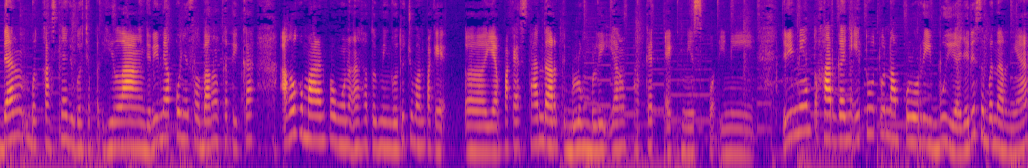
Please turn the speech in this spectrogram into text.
dan bekasnya juga cepat hilang. Jadi ini aku nyesel banget ketika aku kemarin penggunaan satu minggu tuh cuman pakai uh, yang pakai standar belum beli yang paket acne spot ini. Jadi ini untuk harganya itu tuh 60.000 ya. Jadi sebenarnya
